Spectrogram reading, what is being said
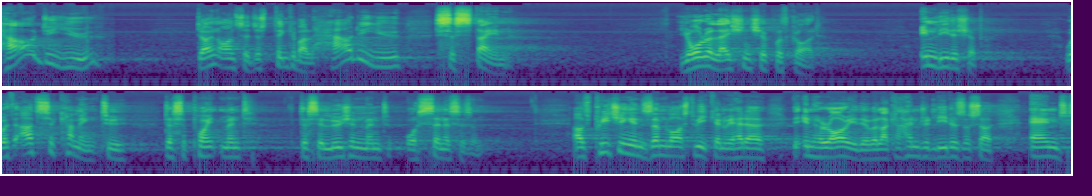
How do you, don't answer, just think about it. How do you sustain your relationship with God in leadership without succumbing to disappointment, disillusionment, or cynicism? I was preaching in Zim last week, and we had a in Harare. There were like hundred leaders or so, and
